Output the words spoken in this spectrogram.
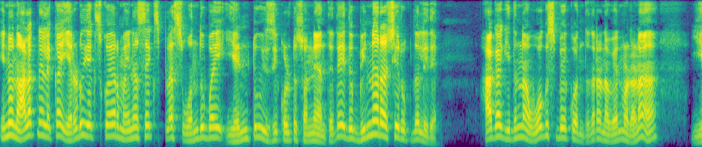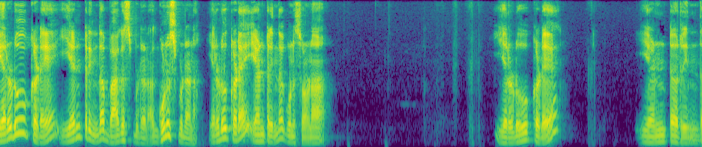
ಇನ್ನು ನಾಲ್ಕನೇ ಲೆಕ್ಕ ಎರಡು X square minus X plus ಒಂದು ಬೈ ಎಂಟು ಇಸ್ ಈಕ್ವಲ್ ಟು ಸೊನ್ನೆ ಅಂತಿದೆ ಇದು. ಭಿನ್ನ ರಾಶಿ ರೂಪದಲ್ಲಿದೆ. ಹಾಗಾಗಿ ಇದನ್ನು ಹೋಗಿಸ್ಬೇಕು ಅಂತಂದರೆ ನಾವೇನು ಮಾಡೋಣ? ಎರಡೂ ಕಡೆ ಎಂಟರಿಂದ ಭಾಗಿಸ್ಬಿಡೋಣ, ಗುಣಿಸ್ಬಿಡೋಣ. ಎರಡೂ ಕಡೆ ಎಂಟರಿಂದ ಗುಣಿಸೋಣ. ಎರಡೂ ಕಡೆ ಎಂಟರಿಂದ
